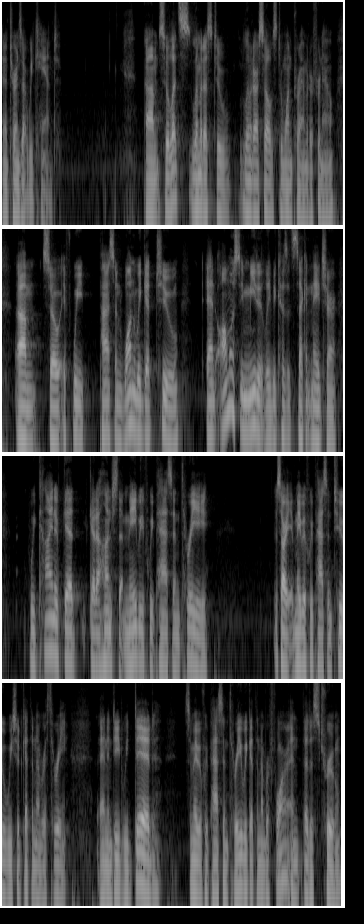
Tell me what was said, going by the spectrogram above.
And it turns out we can't. Um, so let's limit us to limit ourselves to one parameter for now. Um, so if we pass in one, we get two, and almost immediately, because it's second nature, we kind of get get a hunch that maybe if we pass in three, sorry, maybe if we pass in two, we should get the number three, and indeed we did. So maybe if we pass in three, we get the number four, and that is true.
